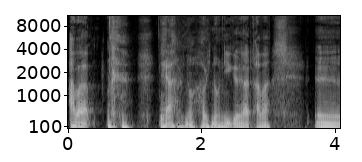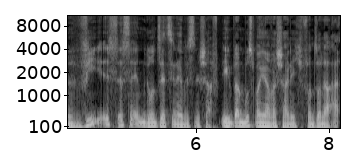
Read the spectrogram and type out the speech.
Aber ja, habe ich, noch, hab ich noch nie gehört. Aber wie ist es denn grundsätzlich in der Wissenschaft? Irgendwann muss man ja wahrscheinlich von so einer,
